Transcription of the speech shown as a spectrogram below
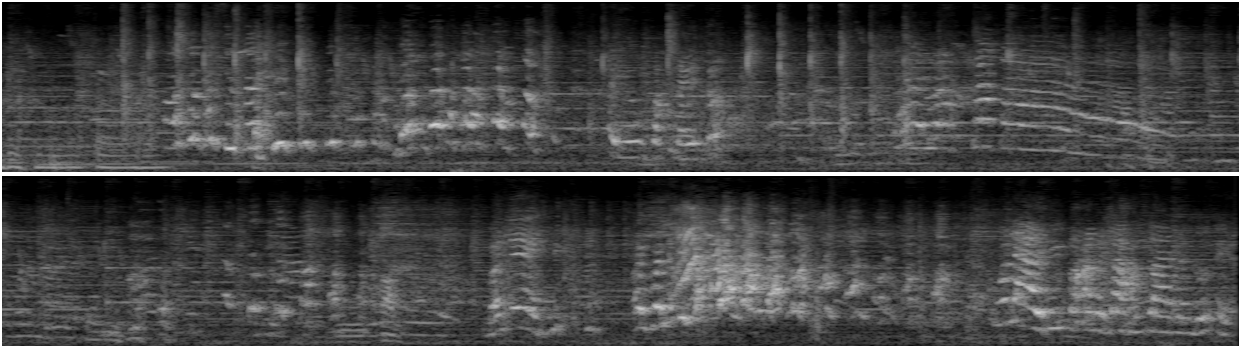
Asa na sila? Ay, yung bakla ito. Balik! Ay, balik! Wala, hindi pa ka naghahangganan doon eh.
